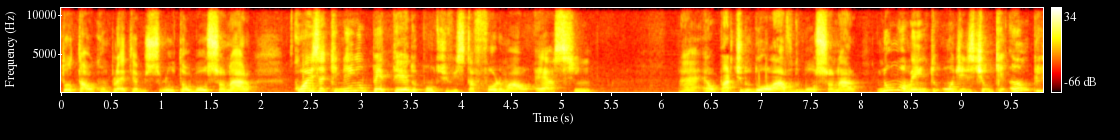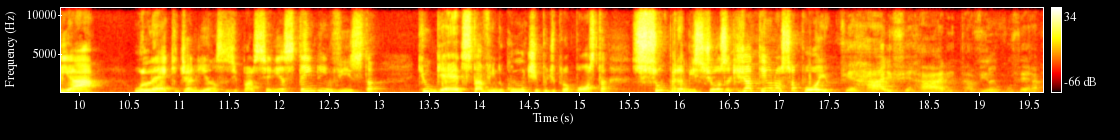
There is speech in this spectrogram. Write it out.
total, completa e absoluta ao Bolsonaro. Coisa que nem o PT, do ponto de vista formal, é assim. né? É o partido do Olavo do Bolsonaro. Num momento onde eles tinham que ampliar o leque de alianças e parcerias, tendo em vista que o Guedes está vindo com um tipo de proposta super ambiciosa que já tem o nosso apoio. Ferrari, Ferrari, tá vindo com Ferrari.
